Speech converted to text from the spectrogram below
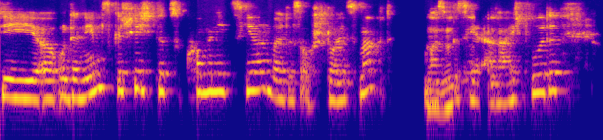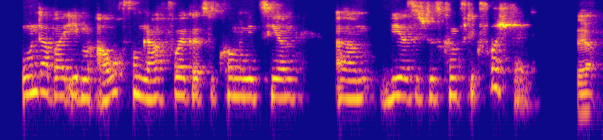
die äh, Unternehmensgeschichte zu kommunizieren, weil das auch stolz macht, was mhm. bisher erreicht wurde. Und aber eben auch vom Nachfolger zu kommunizieren, ähm, wie er sich das künftig vorstellt. Ja.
